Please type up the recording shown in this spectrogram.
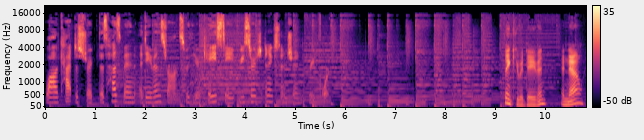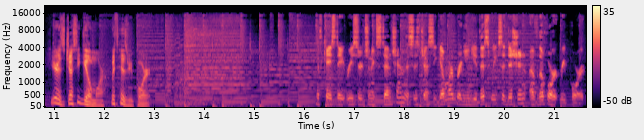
Wildcat District, this has been a David Strauss with your K State Research and Extension report. Thank you, David. And now, here is Jesse Gilmore with his report. With K State Research and Extension, this is Jesse Gilmore bringing you this week's edition of the Hort Report.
